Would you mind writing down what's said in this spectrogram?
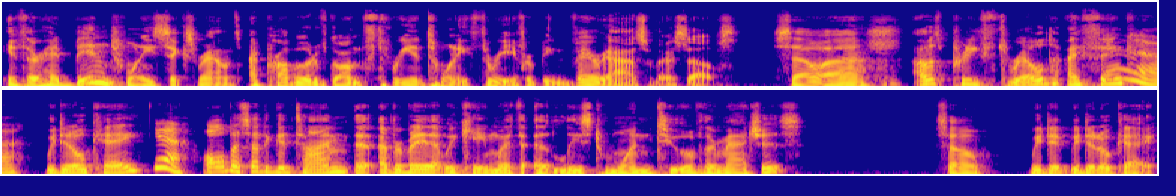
if there had been 26 rounds, I probably would have gone three and 23 if we're being very honest with ourselves. So uh, I was pretty thrilled, I think. Yeah. We did okay. Yeah. All of us had a good time. Everybody that we came with at least won two of their matches. So we did we did okay.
